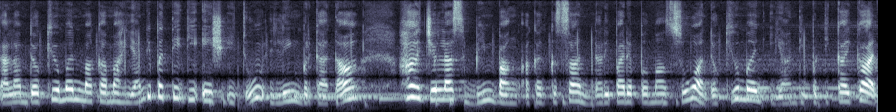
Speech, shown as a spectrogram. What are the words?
Dalam dokumen mahkamah mahkamah yang dipetik di H itu, Ling berkata, Ha jelas bimbang akan kesan daripada pemalsuan dokumen yang dipertikaikan.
